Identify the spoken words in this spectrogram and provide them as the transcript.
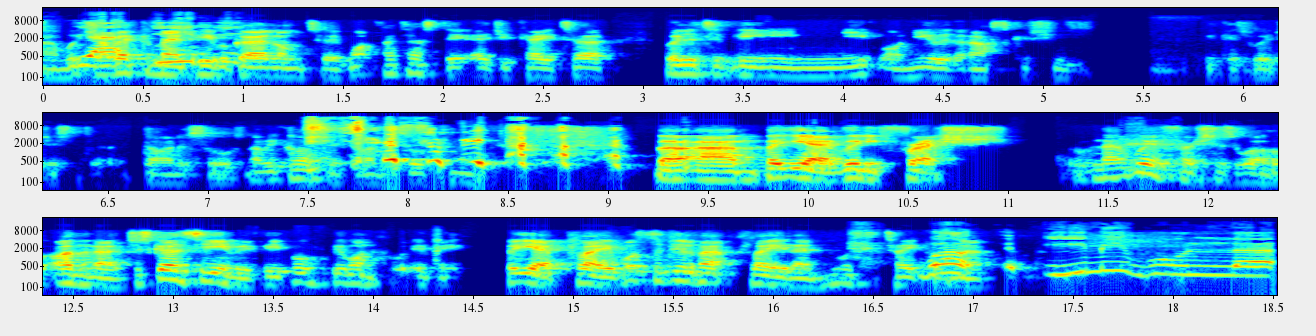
uh, which yeah, I recommend people go along to. What fantastic educator, relatively new or newer than us because she's because we're just dinosaurs. No, we can't say dinosaurs. but um, but yeah, really fresh. No, we're fresh as well. I don't know. Just go and see Imi, people. It'd be wonderful, Imi. But yeah, play. What's the deal about play then? What's the take well, Imi will uh,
